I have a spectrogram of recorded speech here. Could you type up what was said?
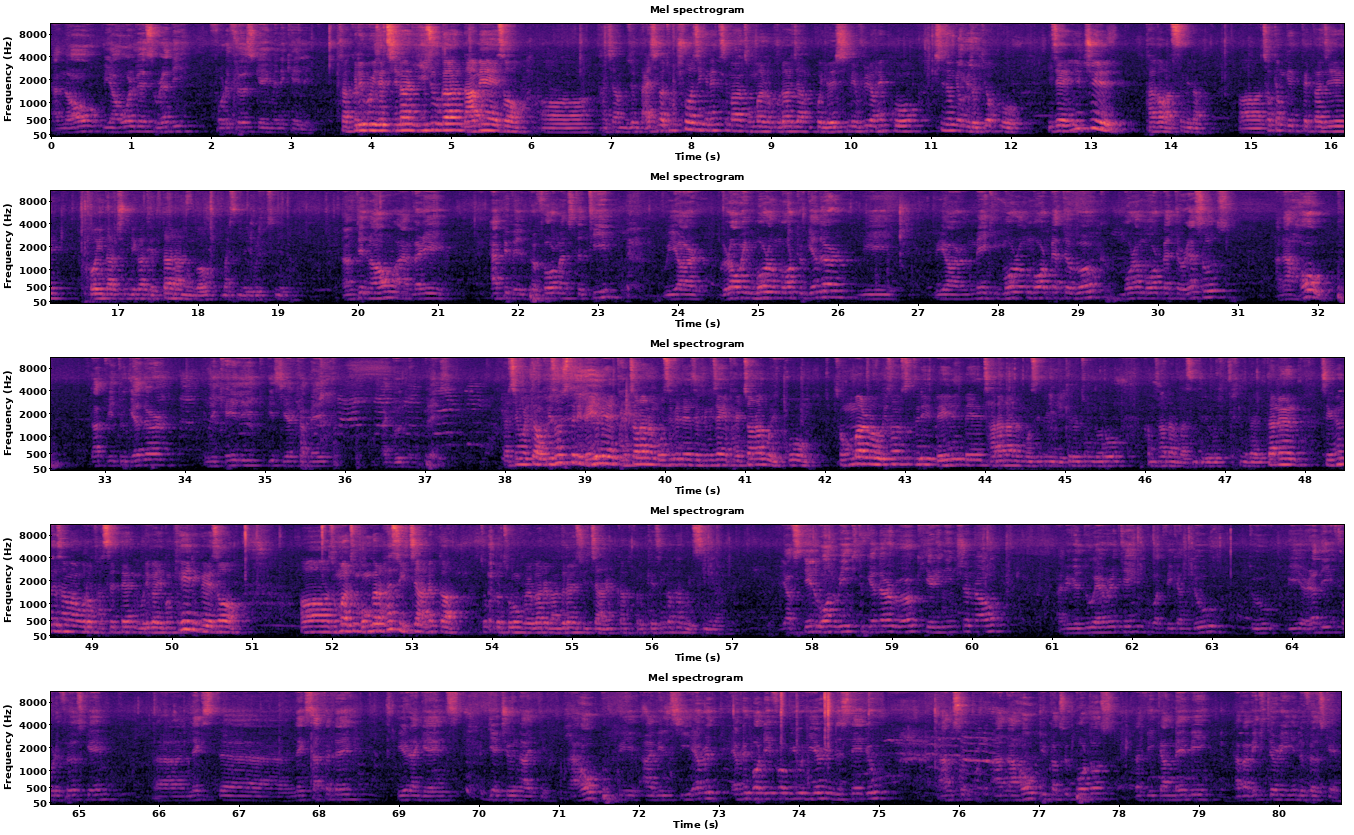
and now we are always ready for the first game in the K League. 자 그리고 이제 지난 2주간 남해에서 어, 다시 한번 좀 날씨가 좀 추워지긴 했지만 정말로 굴하지 않고 열심히 훈련했고 시즌 경기도 뛰었고 이제 일주일 다가왔습니다. 어, 첫 경기 때까지 거의 다 준비가 됐다라는 거 말씀드리고 싶습니다. Until now, I'm very happy with the performance the team. We are growing more and more together. We we are making more and more better work, more and more better results, and I hope that we together in the K League this year can make a good place. 자, 지금 일단 우리 선수들이 매일매일 발전하는 모습에 대해서 굉장히 발전하고 있고 정말로 우리 선수들이 매일매일 자라나는 모습이 느껴질 정도로 감사하다는 말씀 드리고 싶습니다. 일단은 지금 현재 상황으로 봤을 땐 우리가 이번 K리그에서 어, 정말 좀 뭔가를 할 수 있지 않을까 좀 더 좋은 결과를 만들어낼 수 있지 않을까 그렇게 생각하고 있습니다. Have still one week together work here in Incheon now, and we will do everything what we can do to be ready for the first game uh, next uh, next Saturday here against Jeju United. I hope we, I will see every everybody from you here in the stadium, and so, and I hope you can support us that we can maybe have a victory in the first game.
